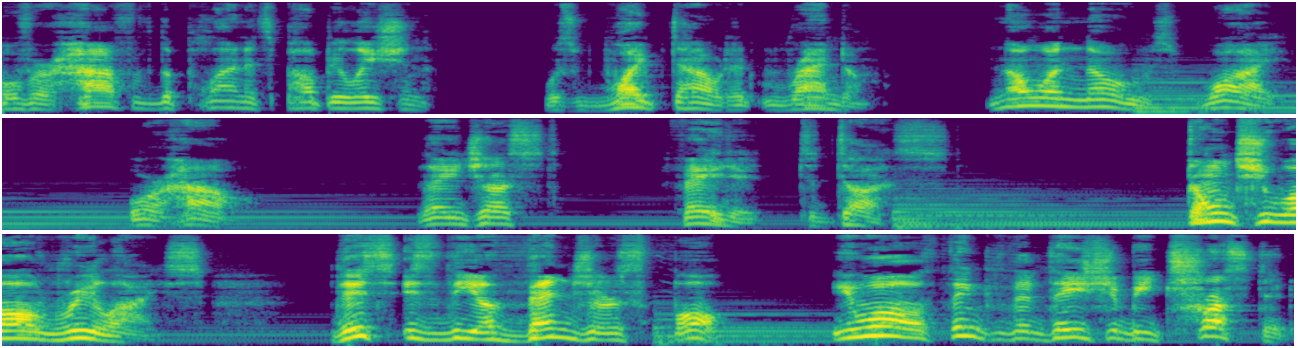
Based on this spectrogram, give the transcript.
over half of the planet's population was wiped out at random. No one knows why or how. They just faded to dust. Don't you all realize this is the Avengers' fault? You all think that they should be trusted.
